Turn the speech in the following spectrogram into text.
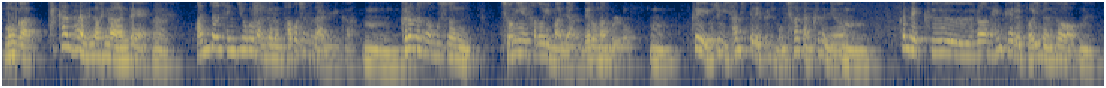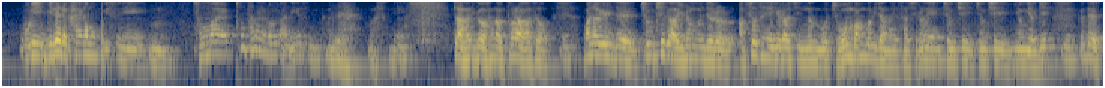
뭔가 착한 사람이 된다고 생각하는데 어. 완전 생지옥을 만드는 바보 천사 아닙니까? 음. 그러면서 무슨 정의의 사도인 마냥 내로남불로. 음. 그게 요즘 20, 30대들이 그렇게 멍청하지 않거든요. 음. 근데 그런 행태를 벌이면서 음. 우리 미래를 갉아먹고 있으니 음. 정말 통탄할 노릇 아니겠습니까? 예, 맞습니다. 예. 자, 이거 하나 돌아가서 네. 만약에 이제 정치가 이런 문제를 앞서서 해결할 수 있는 뭐 좋은 방법이잖아요, 사실은 네. 정치 정치 영역이. 네. 근데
